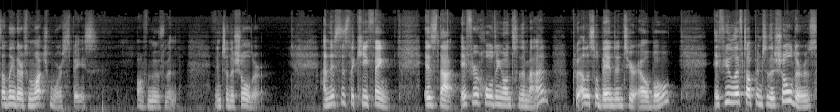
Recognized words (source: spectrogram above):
suddenly there's much more space of movement into the shoulder. And this is the key thing, is that if you're holding onto the mat, put a little bend into your elbow. If you lift up into the shoulders,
